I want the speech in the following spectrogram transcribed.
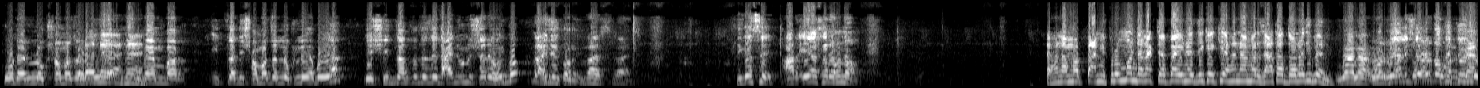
কোর্টের লোক হ্যাঁ। মেম্বার ইত্যাদি সমাজের লোক লইয়া বইয়া যে সিদ্ধান্ত যে আইন অনুসারে হইব সেটাই করে। বাস বাস। ঠিক আছে? আর এই আসার হনো এখন আমার আমি প্রমাণটা রাখতে পারি না দেখে কি এখন আমার যাতা ধরে দিবেন? না না তোমার 42 টাকার কথা কইলো।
